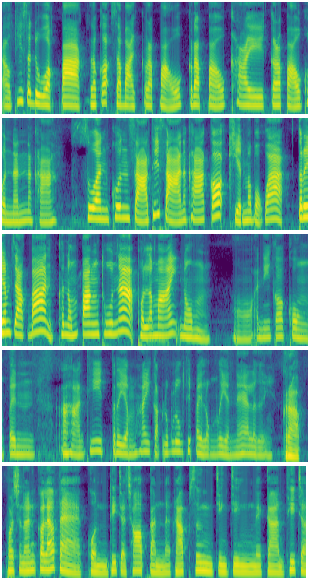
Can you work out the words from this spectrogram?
เอาที่สะดวกปาก แล้วก็สบายกระเป๋ากระเป๋าใครกระเป๋าคนนั้นนะคะ ส่วนคุณสาธิสานะคะ ก็เขียนมาบอกว่า เตรียมจากบ้านขนมปังทูน่าผลไม้นมอ๋ออันนี้ก็คงเป็น อาหารที่เตรียมให้กับลูกๆที่ไปโรงเรียนแน่เลย ครับ เพราะฉะนั้นก็แล้วแต่คนที่จะชอบกันนะครับ ซึ่งจริงๆ ในการที่จะ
